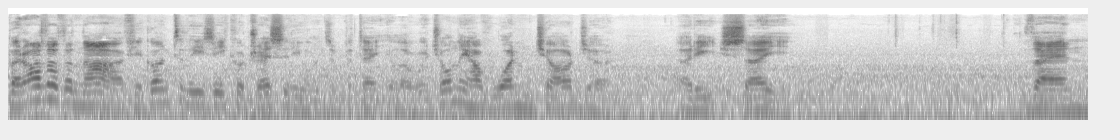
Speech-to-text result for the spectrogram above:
But other than that, if you go into these Ecotricity ones in particular, which only have one charger at each site, then,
